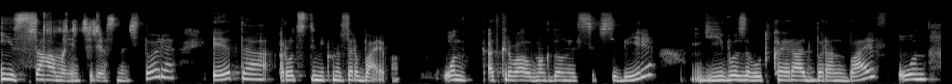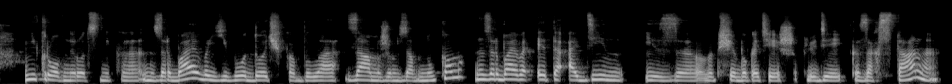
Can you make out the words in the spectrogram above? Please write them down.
И самая интересная история — это родственник Назарбаева. Он открывал Макдональдс в Сибири, его зовут Кайрат Баранбаев. Он не кровный родственник э, Назарбаева. Его дочка была замужем за внуком Назарбаева. Это один из э, вообще богатейших людей Казахстана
